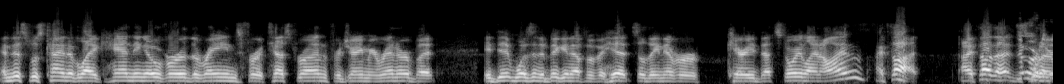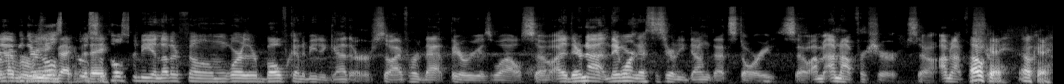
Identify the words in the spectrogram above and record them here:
and this was kind of like handing over the reins for a test run for Jeremy Renner, but it did wasn't a big enough of a hit, so they never carried that storyline on. I thought, I thought that's what I remember there's reading also back in the day. supposed to be another film where they're both going to be together. So I've heard that theory as well. So I, they're not, they weren't necessarily done with that story. So I'm, I'm not for sure. So I'm not for Okay, sure okay.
